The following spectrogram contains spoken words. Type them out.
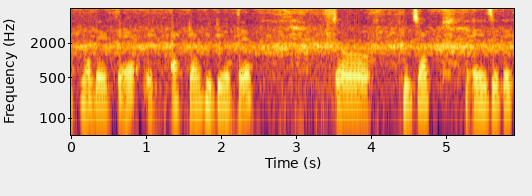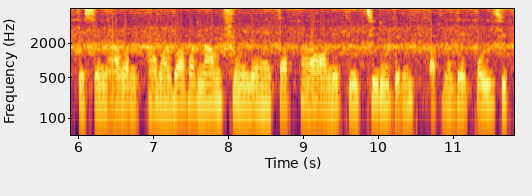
আপনাদেরকে একটা ভিডিওতে। তো যাক, এই যে দেখতেছেন, আবার আমার বাবার নাম শুনলে হয়তো আপনারা অনেকেই চিনবেন, আপনাদের পরিচিত।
